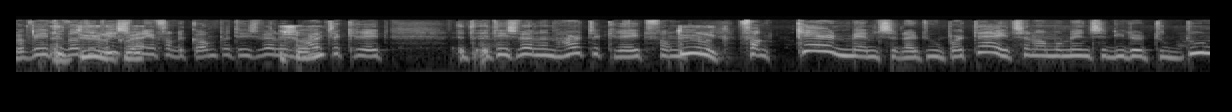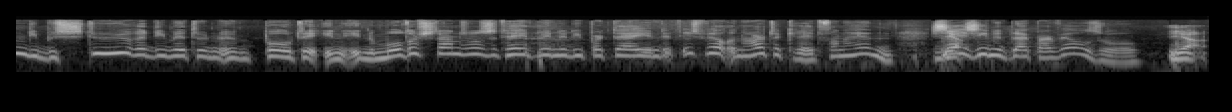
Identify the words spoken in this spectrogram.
Maar weet u wat het is, meneer Van der Kamp? Het is wel een Sorry? hartekreet, het, het is wel een hartekreet van, van kernmensen uit uw partij. Het zijn allemaal mensen die ertoe doen, die besturen... die met hun, hun poten in, in de modder staan, zoals het heet binnen die partij. En dit is wel een hartekreet van hen. Zij Ja. zien het blijkbaar wel zo. Ja,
